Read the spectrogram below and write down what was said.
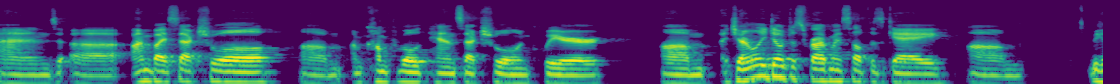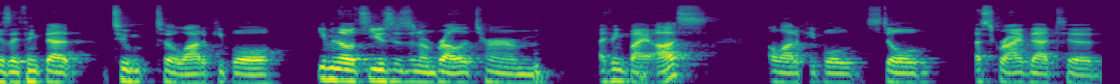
and uh, I'm bisexual. Um, I'm comfortable with pansexual and queer. Um, I generally don't describe myself as gay um, because I think that to to a lot of people, even though it's used as an umbrella term, I think by us, a lot of people still ascribe that to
